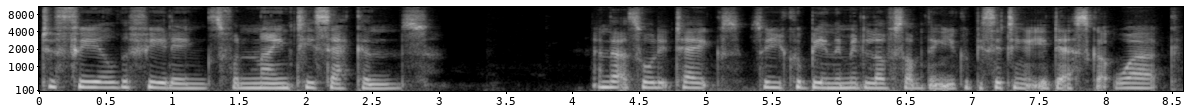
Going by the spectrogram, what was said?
to feel the feelings for 90 seconds. And that's all it takes. So you could be in the middle of something, you could be sitting at your desk at work,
